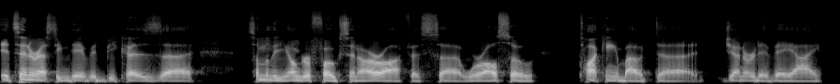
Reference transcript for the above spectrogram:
it's interesting, David, because uh, some of the younger folks in our office uh, were also talking about uh, generative AI,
